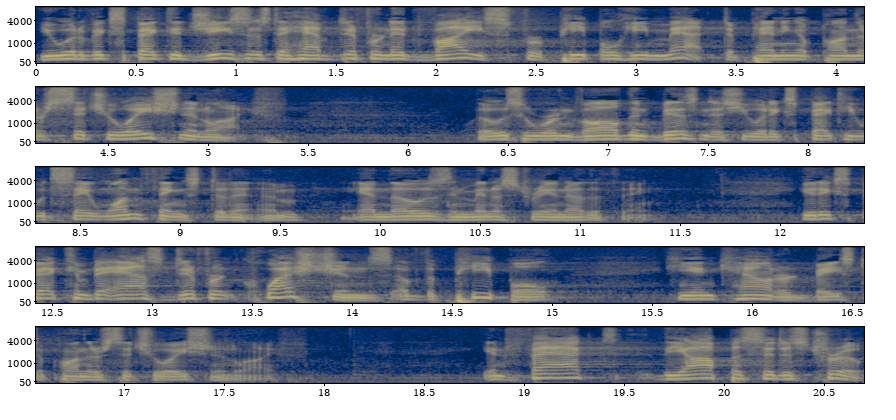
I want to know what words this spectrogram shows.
You would have expected Jesus to have different advice for people he met, depending upon their situation in life. Those who were involved in business, you would expect he would say one thing to them, and those in ministry another thing. You'd expect him to ask different questions of the people he encountered based upon their situation in life. In fact, the opposite is true.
